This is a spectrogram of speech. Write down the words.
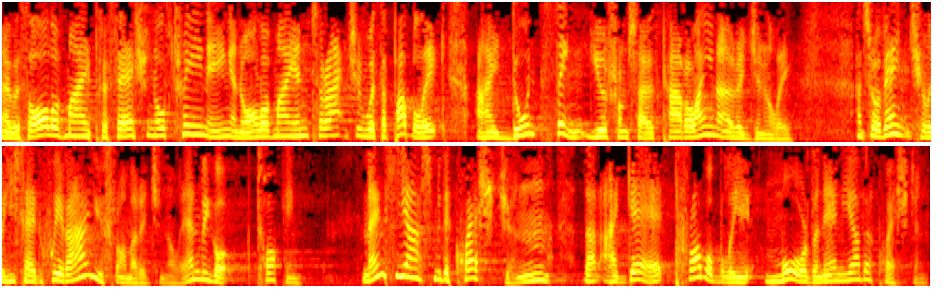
now with all of my professional training and all of my interaction with the public, I don't think you're from South Carolina originally. And so eventually he said, where are you from originally? And we got talking. And then he asked me the question that I get probably more than any other question.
